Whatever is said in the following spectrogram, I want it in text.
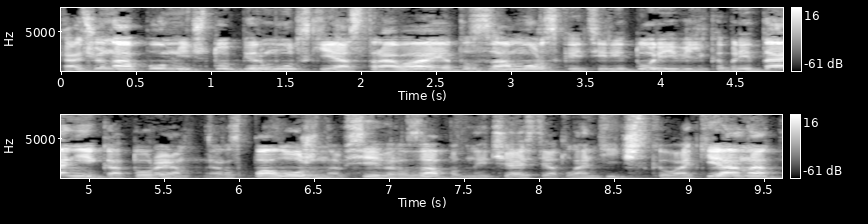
Хочу напомнить, что Бермудские острова – это заморская территория Великобритании, которая расположена в северо-западной части Атлантического океана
